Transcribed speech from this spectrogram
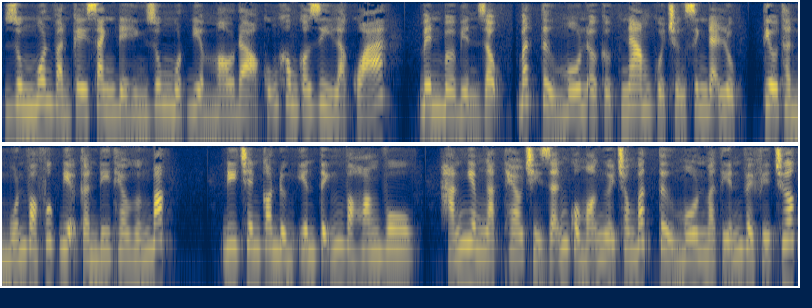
dùng muôn vàn cây xanh để hình dung một điểm màu đỏ cũng không có gì là quá. Bên bờ biển rộng, bất tử môn ở cực nam của trường sinh đại lục, tiêu thần muốn vào phúc địa cần đi theo hướng bắc. Đi trên con đường yên tĩnh và hoang vu, hắn nghiêm ngặt theo chỉ dẫn của mọi người trong bất tử môn mà tiến về phía trước,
